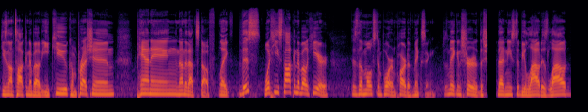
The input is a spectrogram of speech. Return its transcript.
He's not talking about EQ, compression, panning, none of that stuff. Like this, what he's talking about here is the most important part of mixing. Just making sure the sh- that needs to be loud is loud,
